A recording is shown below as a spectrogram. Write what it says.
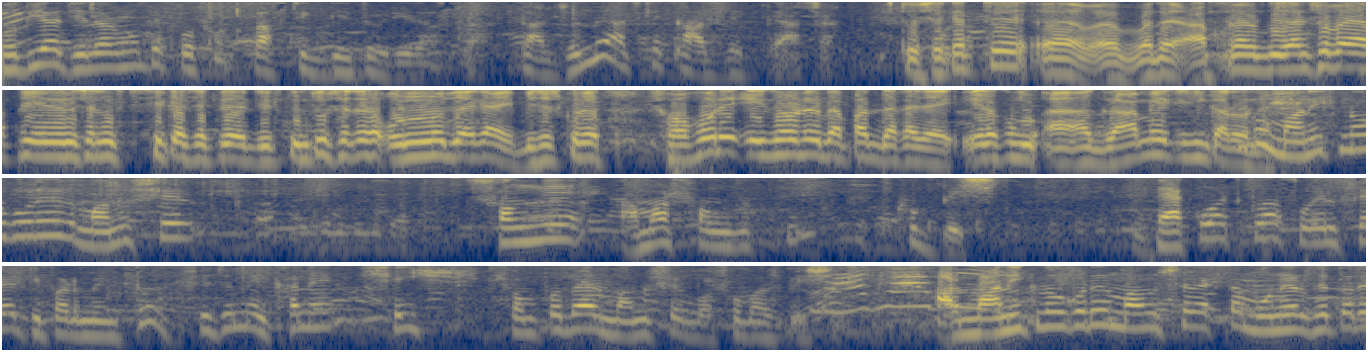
নদিয়া জেলার মধ্যে প্রথম প্লাস্টিক দিয়ে তৈরি রাস্তা। তার জন্য আজকে কাজ দেখতে আসা। তো সেক্ষেত্রে মানে আপনার বিধানসভায় আপনি এনেছেন ঠিক আছে ক্রেডিট কিন্তু সেটা অন্য জায়গায় বিশেষ করে শহরে এই ধরনের ব্যাপার দেখা যায়। এরকম গ্রামে কি কারণে? মানিকনগরের মানুষের সঙ্গে আমার সংযুক্তি খুব বেশি। ব্যাকওয়ার্ড ক্লাস ওয়েলফেয়ার ডিপার্টমেন্ট তো সেজন্য এখানে সেই সম্প্রদায়ের মানুষের বসবাস বেশি। আর মানিকনগরের মানুষের একটা মনের ভেতরে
